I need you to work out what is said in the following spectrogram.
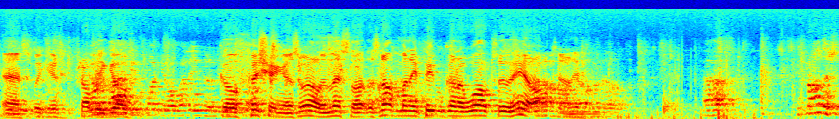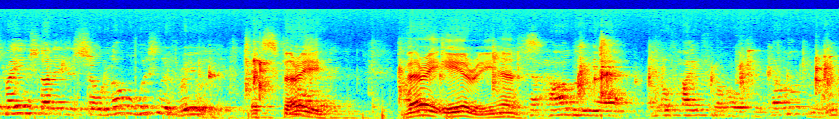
Yes, we could probably go- right in what you're Wellington Go fishing as well in this lot. There's not many people going to walk through here, I'll tell you. It's rather strange that it is so low, isn't it, really? It's very, very eerie, yes. It's hardly uh, enough height for a horse and cart, really.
